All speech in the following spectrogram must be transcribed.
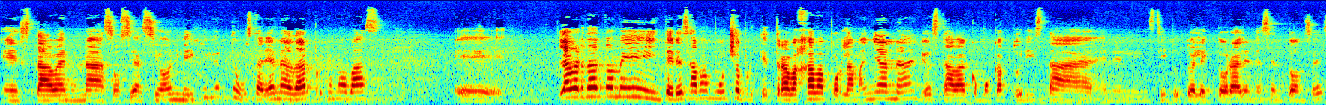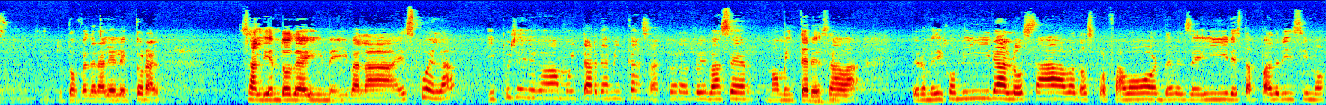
estaba en una asociación y me dijo, yo te gustaría nadar, ¿por qué no vas? Eh, la verdad no me interesaba mucho porque trabajaba por la mañana, yo estaba como capturista en el Instituto Electoral en ese entonces, Instituto Federal Electoral, saliendo de ahí me iba a la escuela y pues ya llegaba muy tarde a mi casa, ¿qué horas lo iba a hacer? No me interesaba, pero me dijo, mira, los sábados, por favor, debes de ir, está padrísimo.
